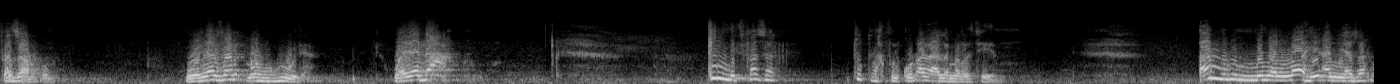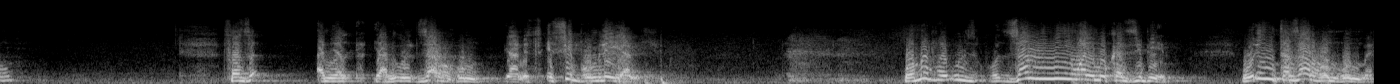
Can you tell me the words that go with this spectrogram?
فذرهم ويذر موجودة. ويدع كلمة فذر تطلق في القرآن على مرتين. أمر من الله أن يذرهم فز... أن ي... يعني يقول ذرهم يعني سيبهم لي يعني. ومرة يقول ذرني والمكذبين وإن تذرهم هم.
